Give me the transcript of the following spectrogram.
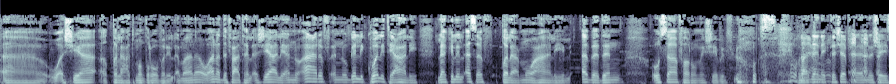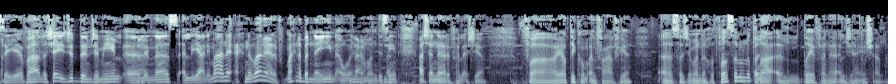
آه وأشياء طلعت مضروبة للأمانة. وأنا دفعت هالأشياء لأنه أعرف إنه قال لي كواليتي عالي لكن للأسف طلع مو عالي ابدا. وسافر ومشي بالفلوس. بعدين اكتشفنا إنه شيء سيء فهذا شيء جدا جميل آه نعم. للناس اللي يعني ما ن... إحنا ما نعرف ما إحنا بنايين أو إحنا نعم. مهندسين نعم. عشان نعرف هالأشياء فيعطيكم ألف عافية آه، أستاذ جمال ناخذ فاصل ونطلع طيب. ضيفنا الجاي إن شاء الله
